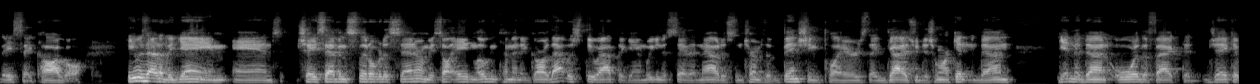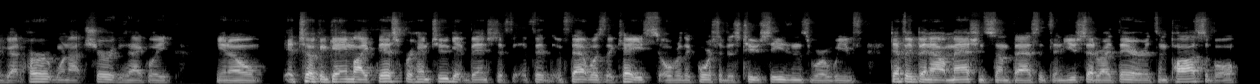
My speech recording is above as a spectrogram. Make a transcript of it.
they say Coggle he was out of the game and Chase Evans slid over to center and we saw Aiden Logan come in at guard. That was throughout the game. We can just say that now, just in terms of benching players, that guys who just weren't getting it done, getting it done, or the fact that Jacob got hurt. We're not sure exactly. You know, it took a game like this for him to get benched. If if, it, if that was the case over the course of his two seasons, where we've definitely been outmatched in some facets, and you said right there, it's impossible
